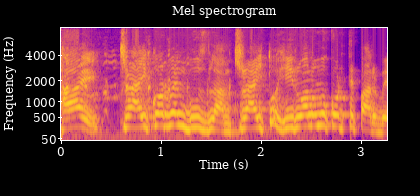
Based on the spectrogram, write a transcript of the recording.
ভাই ট্রাই করবেন বুঝলাম ট্রাই তো হিরো আলমও করতে পারবে।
